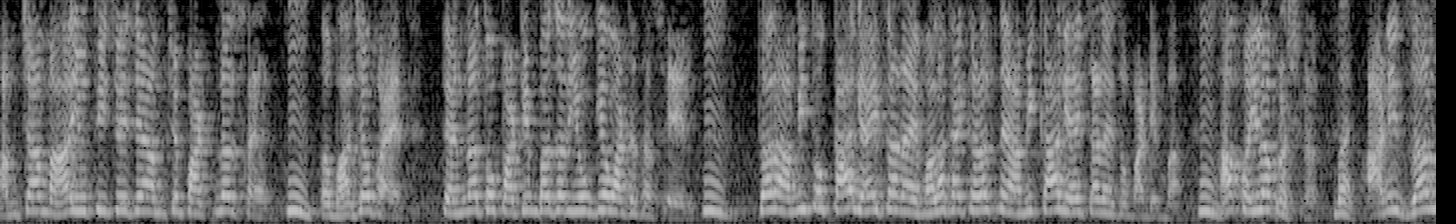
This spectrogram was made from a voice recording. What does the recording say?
आमच्या महायुतीचे जे आमचे पार्टनर्स आहेत भाजप आहे त्यांना तो पाठिंबा जर योग्य वाटत असेल तर आम्ही तो का घ्यायचा नाही? मला काय कळत नाही आम्ही का घ्यायचा नाही तो पाठिंबा? हा पहिला प्रश्न. आणि जर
